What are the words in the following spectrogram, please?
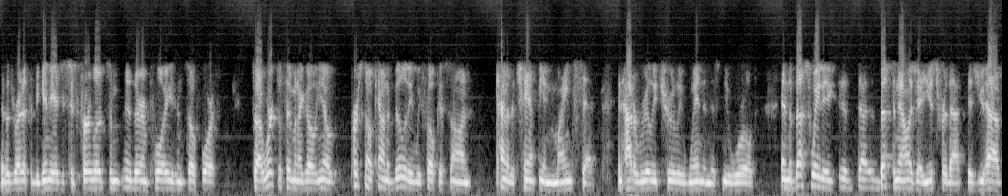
it was right at the beginning. They just had furloughed some of their employees and so forth. So I worked with them, and I go, you know, personal accountability. We focus on kind of the champion mindset and how to really truly win in this new world. And the best way to, the best analogy I use for that is you have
